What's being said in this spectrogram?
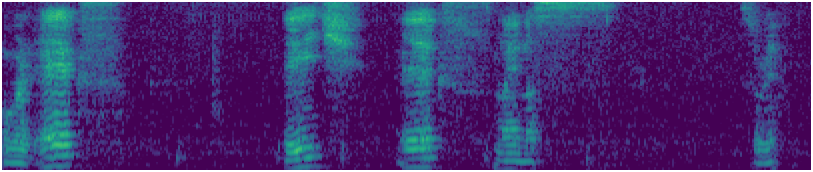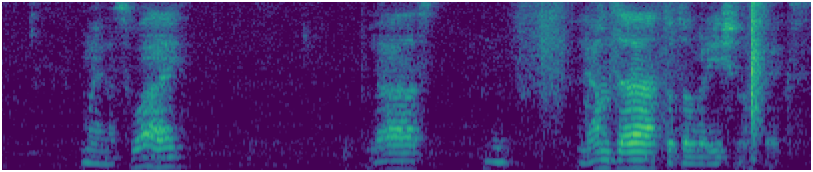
over x h x minus sorry minus y plus lambda total variation of x.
